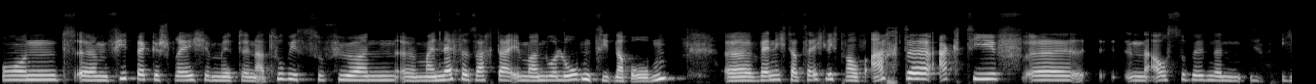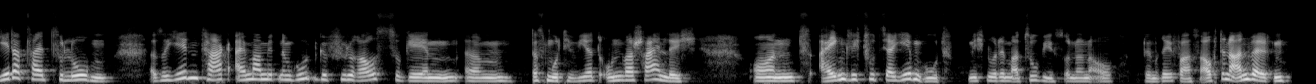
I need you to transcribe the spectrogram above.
und ähm, Feedbackgespräche mit den Azubis zu führen. Äh, mein Neffe sagt da immer, nur Loben zieht nach oben. Äh, wenn ich tatsächlich darauf achte, aktiv äh, einen Auszubildenden jederzeit zu loben, also jeden Tag einmal mit einem guten Gefühl rauszugehen, ähm, das motiviert unwahrscheinlich. Und eigentlich tut's ja jedem gut, nicht nur dem Azubi, sondern auch den Refas, auch den Anwälten.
